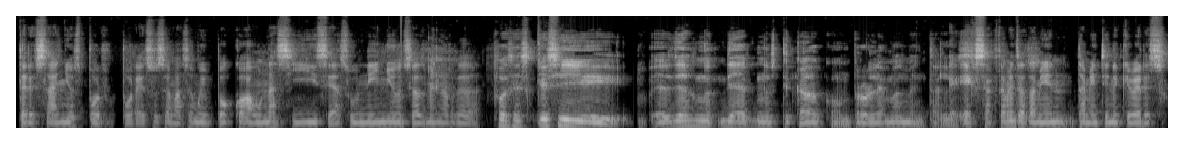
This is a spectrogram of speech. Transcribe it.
Tres años, por, por eso se me hace muy poco, aún así, seas un niño, seas menor de edad. Pues es que si es diagno- diagnosticado con problemas mentales. Exactamente, también, también tiene que ver eso.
